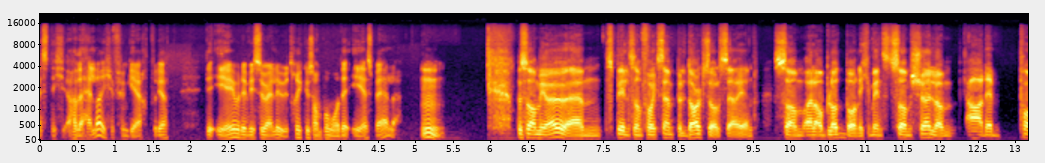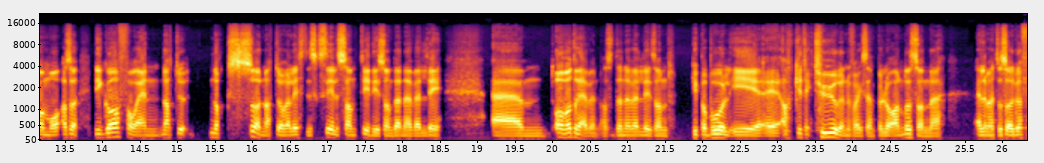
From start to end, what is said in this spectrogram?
nesten ikke, hadde heller ikke fungert. fordi at det er jo det visuelle uttrykket som på en måte er spillet. Mm. Men så har vi òg um, spill som f.eks. Dark Souls-serien, som, eller Bloodborne, ikke minst, som selv om ja, det på en måte Altså, de går for en natu nokså naturalistisk stil, samtidig som den er veldig um, overdreven. Altså, den er veldig sånn hyperbol i i arkitekturen, f.eks., og andre sånne elementer. Så det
